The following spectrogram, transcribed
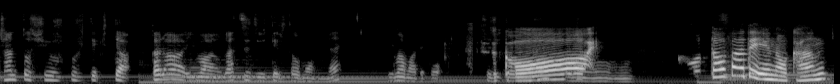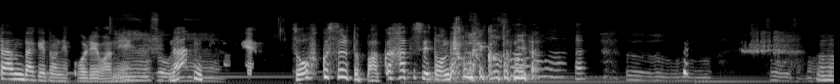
ちゃんと修復してきたから今が続いてると思うのね。今までこう。すごい、うんうん。言葉で言うの簡単だけどね、これはね。ねねなんで、増幅すると爆発してとんでもないことになる。うんうんうん、そうだな。うん、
